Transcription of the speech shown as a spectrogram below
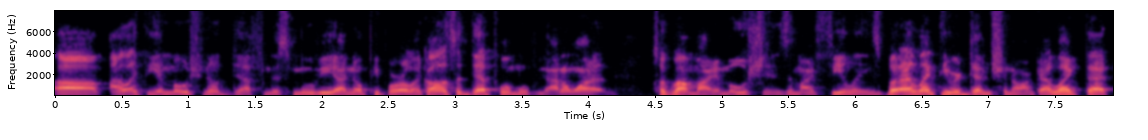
Uh, i like the emotional depth in this movie. I know people are like oh it's a deadpool movie. I don't want to talk about my emotions and my feelings, but I like the redemption arc. I like that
